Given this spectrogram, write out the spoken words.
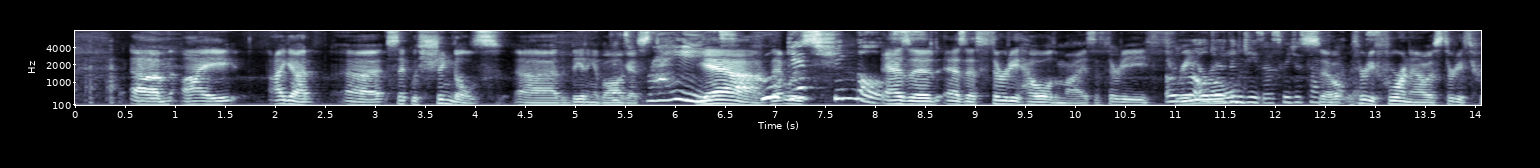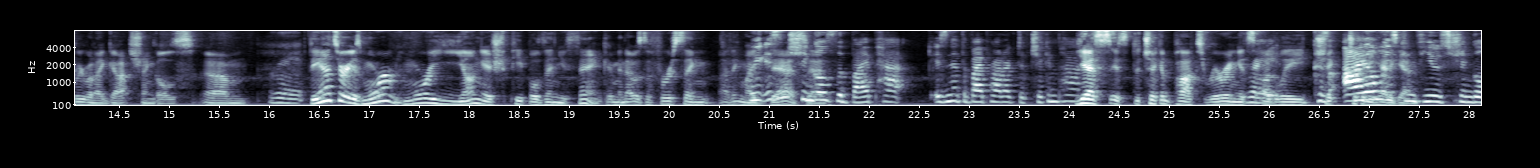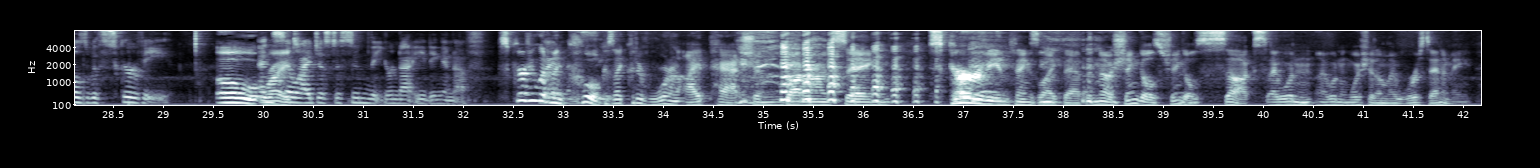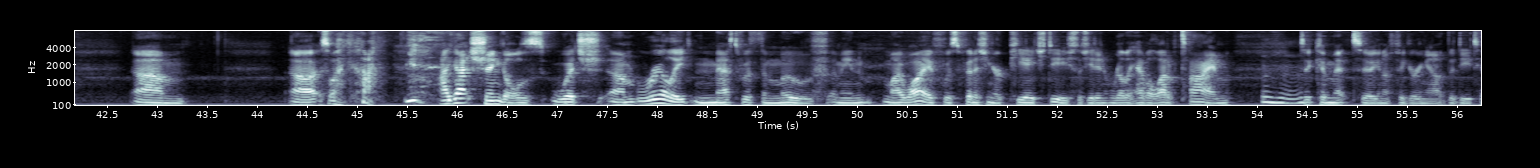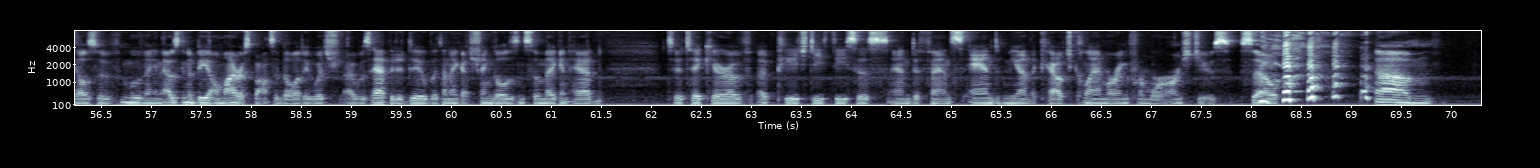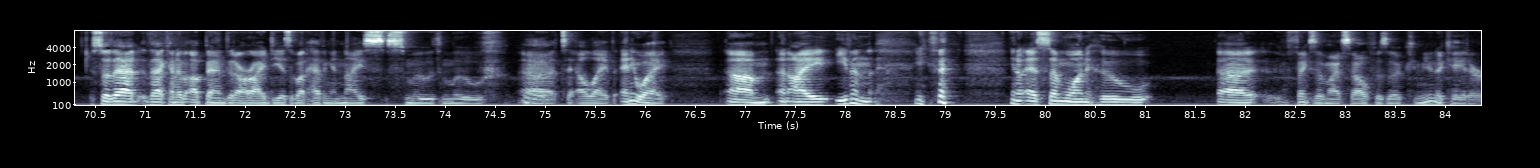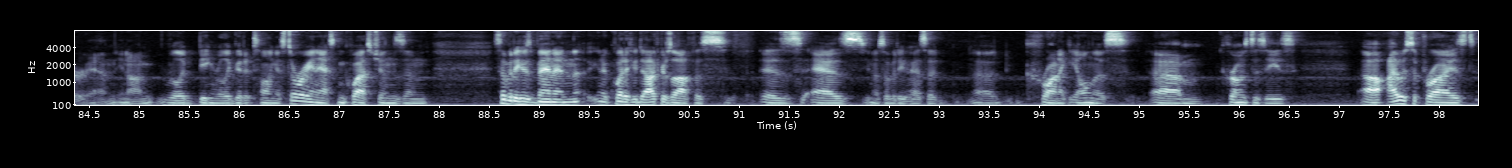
um, I, I got uh, sick with shingles uh, the beginning of August. That's right. Yeah. Who that gets shingles? As a as a thirty, how old am I? As a thirty three oh, you're older old? than Jesus. We just talked so about this. thirty four now. I was thirty three when I got shingles. Um, right. The answer is more more youngish people than you think. I mean, that was the first thing I think my Wait, dad isn't shingles said. the bypass? Isn't it the byproduct of chickenpox? Yes, it's the chicken pox rearing its Right. ugly Because chick- I always confuse shingles with scurvy, oh, and right. so I just assume that you're not eating enough. Scurvy would have been cool because I could have worn an eye patch and gone around saying scurvy and things like that. But no, shingles, shingles sucks. I wouldn't, I wouldn't wish it on my worst enemy. Um, uh, so I got, I got shingles, which um, really messed with the move. I mean, my wife was finishing her PhD, so she didn't really have a lot of time to commit to you know figuring out the details of moving, and that was going to be all my responsibility, which I was happy to do. But then I got shingles, and so Megan had to take care of a PhD thesis and defense, and me on the couch clamoring for more orange juice. So, um, so that that kind of upended our ideas about having a nice, smooth move uh, Right. to LA. But anyway, um, and I even even you know as someone who uh, thinks of myself as a communicator, and you know I'm really being really good at telling a story and asking questions, and somebody who's been in you know quite a few doctors' office is as you know somebody who has a, a chronic illness, um, Crohn's disease. Uh, I was surprised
